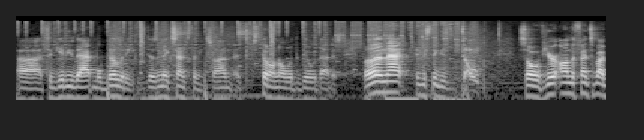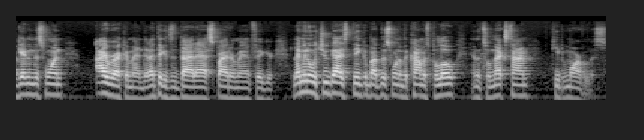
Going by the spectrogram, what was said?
uh, to give you that mobility. It doesn't make sense to me. So I, I still don't know what the deal with that is. But other than that, I think this thing is dope. So if you're on the fence about getting this one, I recommend it. I think it's a badass Spider-Man figure. Let me know what you guys think about this one in the comments below. And until next time, keep it marvelous.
